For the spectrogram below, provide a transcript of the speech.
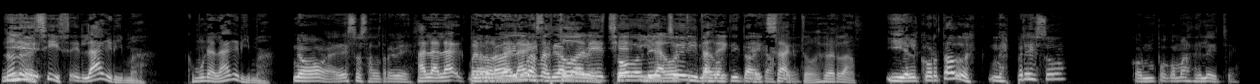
No Y- lo decís, es lágrima. Como una lágrima. No, eso es al revés. A la, la- perdón, la, lágrima lágrima es toda leche, todo y la y gotita, la de- gotita de. Exacto, es verdad. Y el cortado es un expreso con un poco más de leche,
